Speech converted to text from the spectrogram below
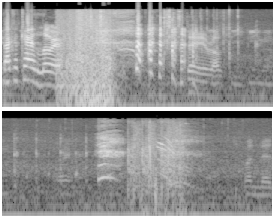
Back a cat and lower. Stay around. Gaming, whatever. One mid.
